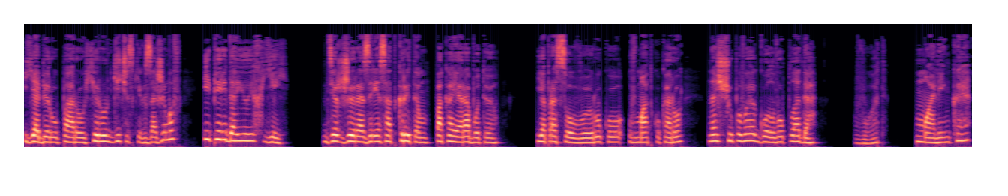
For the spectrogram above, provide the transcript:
Я беру пару хирургических зажимов и передаю их ей. Держи разрез открытым, пока я работаю. Я просовываю руку в матку коро, нащупывая голову плода. Вот, маленькая,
